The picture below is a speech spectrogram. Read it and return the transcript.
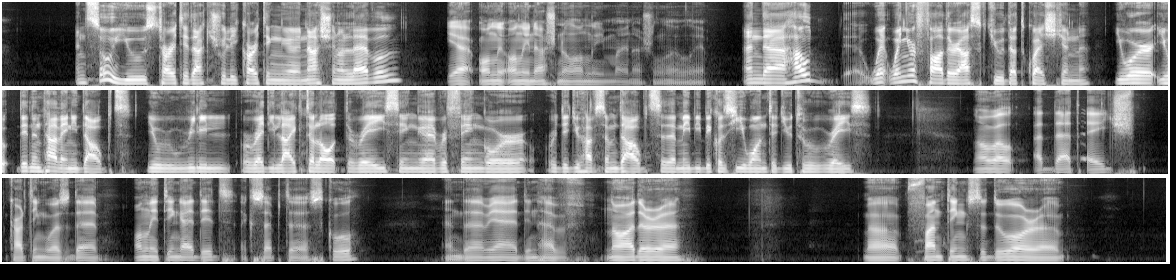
And so you started actually karting uh, national level. Yeah, only only national, only my national level. Yeah. And uh, how uh, when when your father asked you that question, you were you didn't have any doubts. You really already liked a lot the racing, everything, or or did you have some doubts? Uh, maybe because he wanted you to race. No, well, at that age, karting was the only thing I did except uh, school, and uh, yeah, I didn't have no other uh, uh, fun things to do or uh,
